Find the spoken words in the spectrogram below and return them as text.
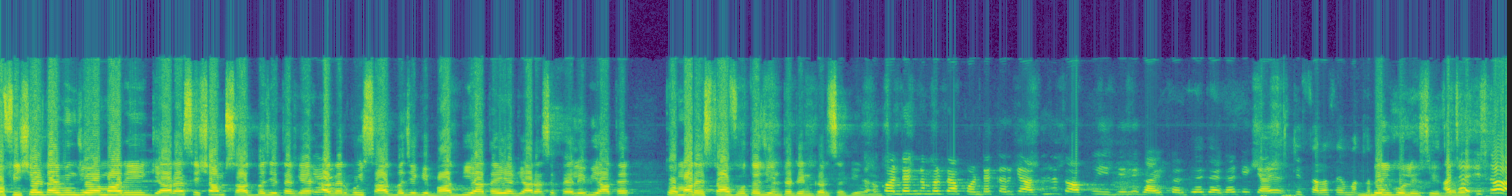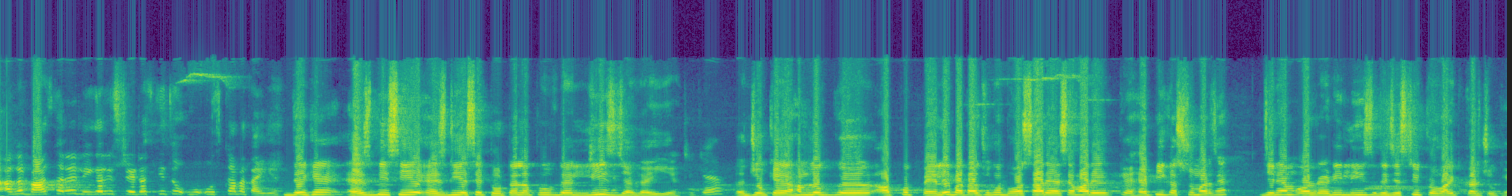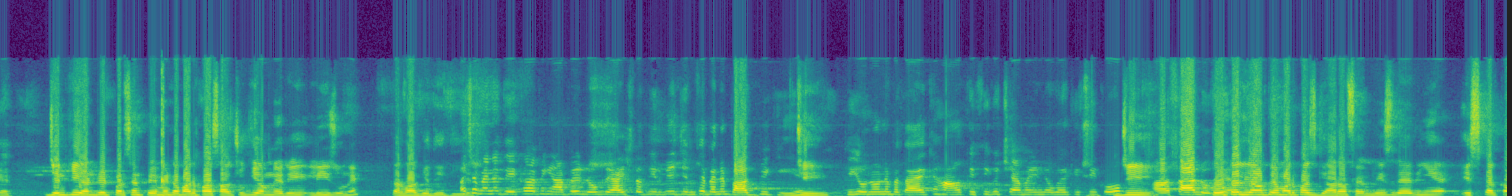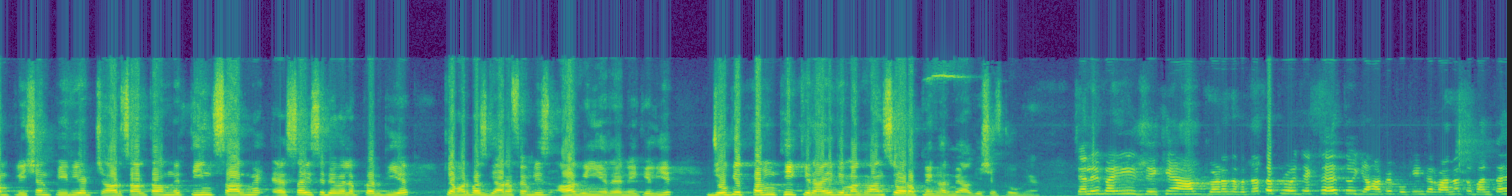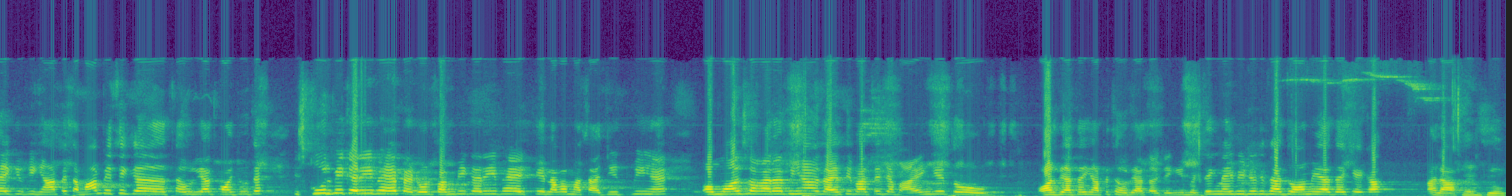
ऑफिशियल टाइमिंग जो है हमारी 11 से शाम सात बजे तक है। अगर कोई सात बजे के बाद भी आता है या 11 से पहले भी आता है तो हमारा स्टाफ होता है जो इंटरटेन कर सके उन्हें। कांटेक्ट नंबर पे आप कांटेक्ट करके आते हैं तो आपको इजीली गाइड कर दिया जाएगा कि क्या किस तरह से मतलब बिल्कुल इसी तरह। अच्छा इसका अगर बात करें लीगल स्टेटस की तो उसका बताइए। देखें S B C S D A से टोटल अप्रूव्ड है लीज जगह ही है। ठीक है। जो कि हम लोग आपको पहले बता चुके हैं बहुत सारे ऐसे हमारे हैप्पी कस्टमर्स हैं जिन्हें हम ऑलरेडी लीज रजिस्ट्री प्रोवाइड कर चुके हैं जिनकी 100 परसेंट पेमेंट हमारे पास आ चुकी है हमने लीज उन्हें। करवा के दे दी है। अच्छा मैंने देखा अभी यहाँ पे लोग रिहाइश पजीर भी है जिनसे मैंने बात भी की है। जी। ठीक है उन्होंने बताया कि हाँ किसी को छह महीने हो गए किसी को जी। आ, साल हो टोटल यहाँ पे हमारे पास 11 फैमिलीज़ रह रही हैं। इसका कंप्लीशन पीरियड चार साल था। हमने तीन साल में ऐसा इसे डेवलप कर दिया कि हमारे पास 11 फैमिलीज़ आ गई है रहने के लिए जो कि तंग थी किराए के मकान से और अपने घर में आगे शिफ्ट हो गए हैं। चले भाई, देखें आप, बड़ा ज़बरदस्त प्रोजेक्ट है तो यहाँ पे बुकिंग करवाना तो बनता है, क्योंकि यहाँ पे तमाम बेसिक सहूलियात मौजूद है। स्कूल भी करीब है पेट्रोल पंप भी करीब है, इसके अलावा मसाजिद भी हैं, और मॉल्स वगैरह भी हैं, और ज़ाहिर सी बात है, जब आएँगे तो और ज़्यादा यहाँ पे सहूलियात हो जाएँगी। मिलते हैं नई वीडियो के साथ दुआ में याद रखेगा अल्लाह। Thank you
